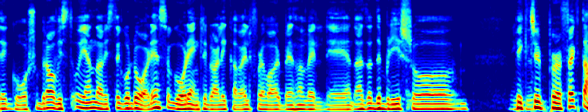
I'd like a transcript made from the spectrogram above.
det går så bra. Og, hvis, og igjen da, hvis det går dårlig, så går det egentlig bra likevel. For det, var, ble sånn veldig, altså, det blir så picture perfect. da.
